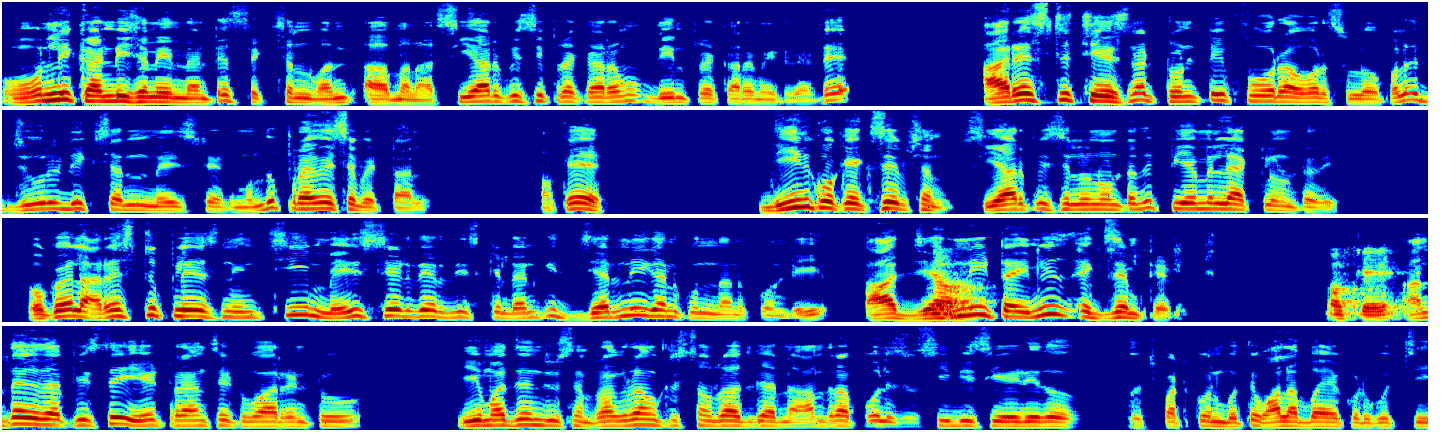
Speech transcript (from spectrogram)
ఓన్లీ కండిషన్ ఏంటంటే సెక్షన్ వన్ మన సిఆర్పిసి ప్రకారం దీని ప్రకారం ఏంటిదంటే అరెస్ట్ చేసిన ట్వంటీ ఫోర్ అవర్స్ లోపల జ్యూరిడిక్షన్ మేజిస్ట్రేట్ ముందు ప్రవేశపెట్టాలి. ఓకే? దీనికి ఒక ఎక్సెప్షన్. సిఆర్పిసిలోనే ఉంటుంది పిఎంఎల్ యాక్ట్లో ఉంటుంది. ఒకవేళ అరెస్ట్ ప్లేస్ నుంచి మేజిస్ట్రేట్ దగ్గర తీసుకెళ్ళడానికి జర్నీ కనుక ఉందనుకోండి ఆ journey time is exempted okay. అంతే తప్పిస్తే ఏ ట్రాన్సిట్ వారెంట్? ఈ మధ్యన చూసాను రఘురామ కృష్ణరాజు గారిని ఆంధ్ర పోలీసు సిబిసిఐడి ఏదో వచ్చి పట్టుకొని పోతే వాళ్ళ అబ్బాయి అక్కడికి వచ్చి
